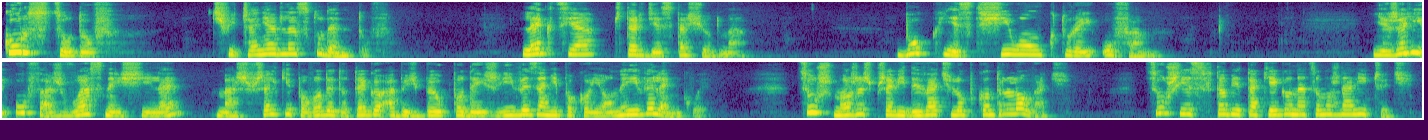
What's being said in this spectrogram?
Kurs cudów. Ćwiczenia dla studentów. Lekcja 47. Bóg jest siłą, której ufam. Jeżeli ufasz własnej sile, masz wszelkie powody do tego, abyś był podejrzliwy, zaniepokojony i wylękły. Cóż możesz przewidywać lub kontrolować? Cóż jest w tobie takiego, na co można liczyć?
